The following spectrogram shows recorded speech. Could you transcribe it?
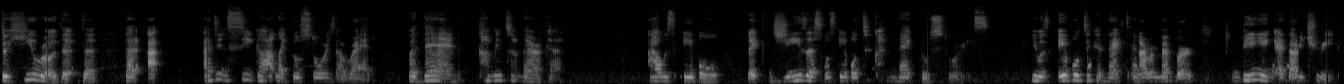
the hero, the the that I I didn't see God like those stories I read. But then coming to America, I was able like Jesus was able to connect those stories. He was able to connect. And I remember being at that retreat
